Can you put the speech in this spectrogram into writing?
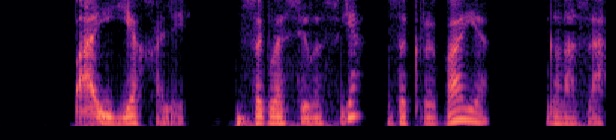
«Поехали!» — согласилась я, закрывая глаза.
